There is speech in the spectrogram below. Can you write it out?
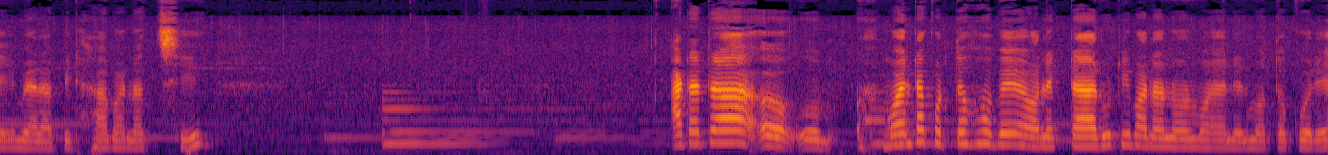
এই মেরা পিঠা বানাচ্ছি। আটাটা ময়নটা করতে হবে, অনেকটা রুটি বানানোর ময়ানের মতো করে।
